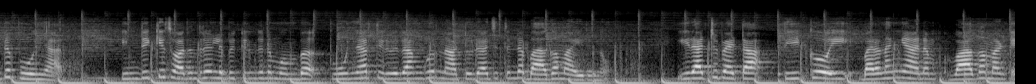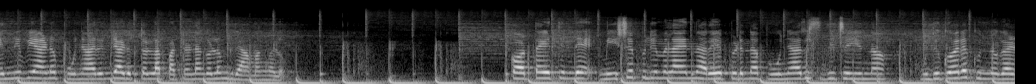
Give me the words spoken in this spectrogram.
ഇത് പൂഞ്ഞാർ. ഇന്ത്യയ്ക്ക് സ്വാതന്ത്ര്യം ലഭിക്കുന്നതിനു മുമ്പ് പൂഞ്ഞാർ തിരുവിതാംകൂർ നാട്ടുരാജ്യത്തിന്റെ ഭാഗമായിരുന്നു. ഈരാറ്റുപേട്ട തീക്കോയി ഭരണങ്ങാനം വാഗമൺ എന്നിവയാണ് പൂഞ്ഞാറിന്റെ അടുത്തുള്ള പട്ടണങ്ങളും ഗ്രാമങ്ങളും. കോട്ടയത്തിന്റെ മീശപ്പുലിമല എന്നറിയപ്പെടുന്ന പൂഞ്ഞാറിൽ സ്ഥിതി ചെയ്യുന്ന മുതുകോര കുന്നുകൾ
